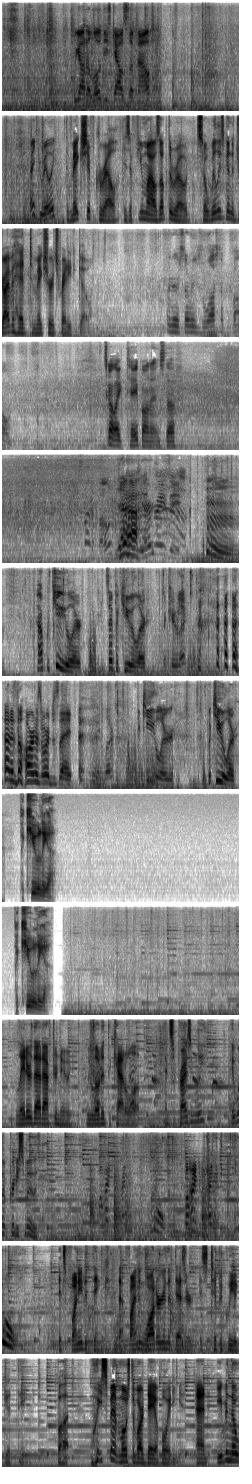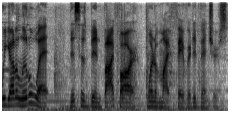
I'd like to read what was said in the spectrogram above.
we got to load these cows somehow. Thank you, Willie. The makeshift corral is a few miles up the road, so Willie's gonna drive ahead to make sure it's ready to go. I wonder if somebody's lost a phone. It's got like tape on it and stuff. Find a phone? Yeah. That's crazy. Hmm. How peculiar. Say peculiar. Peculiar. that is the hardest word to say. Peculiar. Peculiar. Peculiar. Peculiar. Later that afternoon, we loaded the cattle up, and surprisingly, it went pretty smooth. Behind you, behind you. Whoa. Behind you. behind you. Whoa. It's funny to think that finding water in a desert is typically a good thing, but we spent most of our day avoiding it, and even though we got a little wet, this has been by far one of my favorite adventures.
